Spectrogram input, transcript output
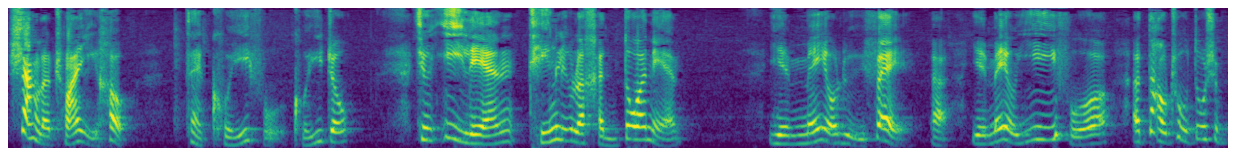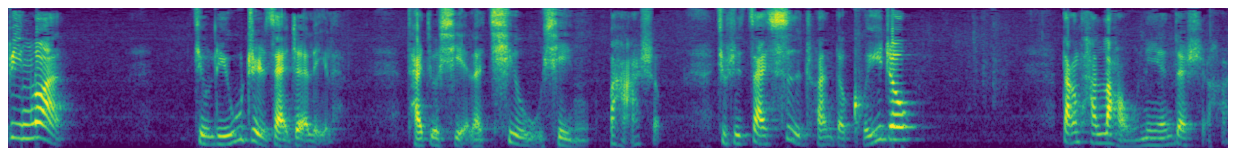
上了船以后。在夔府夔州，就一连停留了很多年，也没有旅费啊，也没有衣服啊，到处都是兵乱，就留置在这里了。他就写了《秋兴八首》，就是在四川的夔州。当他老年的时候，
